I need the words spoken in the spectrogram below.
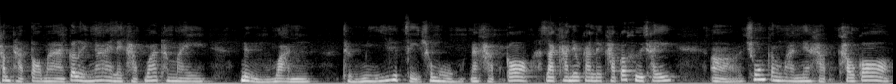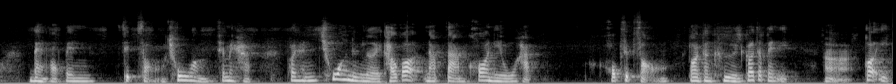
คำถามต่อมาก็เลยง่ายเลยครับ ว่าทำไม 1 วันถึงมี 24 ชั่วโมงนะครับ ก็ราคาเดียวกันเลยครับ ก็คือใช้ช่วงกลางวันเนี่ยครับเขาก็แบ่งออกเป็น 12 ช่วงใช่ไหมครับ เพราะฉะนั้นช่วงหนึ่งเลยเขาก็นับตามข้อนิ้วครับ ครบ 12 ตอนกลางคืนก็จะเป็นอีกอก็อีก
